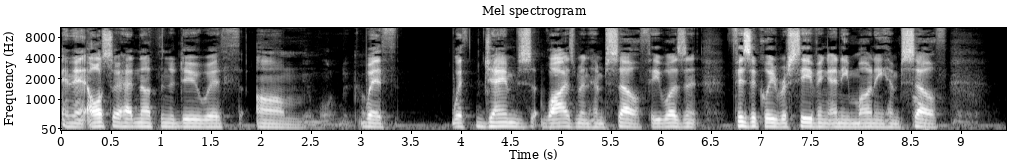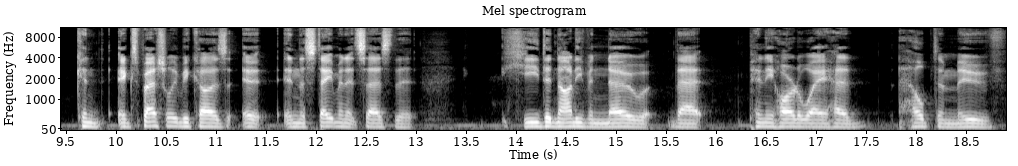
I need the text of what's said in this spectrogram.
And it also had nothing to do with um with with James Wiseman himself. He wasn't physically receiving any money himself. Can especially because it, in the statement it says that he did not even know that Penny Hardaway had helped him move.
